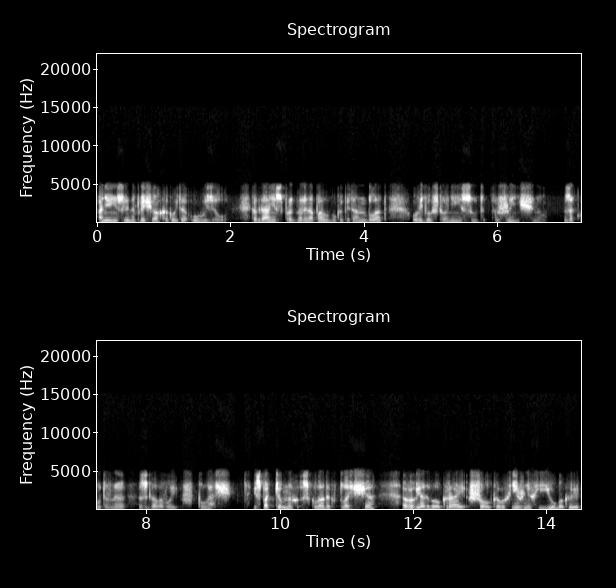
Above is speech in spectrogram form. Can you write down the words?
Они несли на плечах какой-то узел. Когда они спрыгнули на палубу, капитан Блад увидел, что они несут женщину, закутанную с головой в плащ. Из-под темных складок плаща выглядывал край шелковых нижних юбок и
